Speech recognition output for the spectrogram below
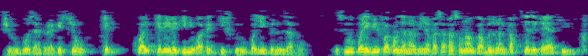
je vous pose un peu la question, quel, est l'équilibre affectif que vous croyez que nous avons? Est-ce que vous croyez qu'une fois qu'on est dans la vision face à face, on a encore besoin de partir des créatures?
